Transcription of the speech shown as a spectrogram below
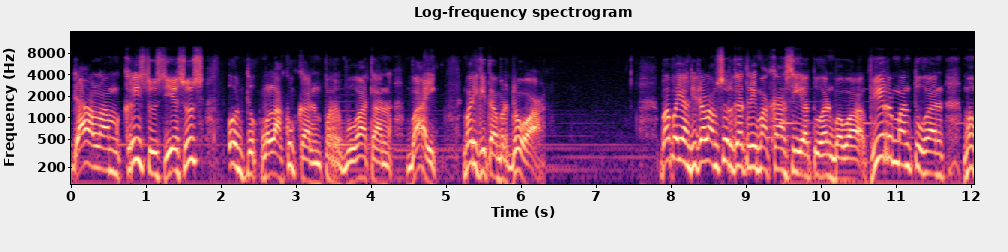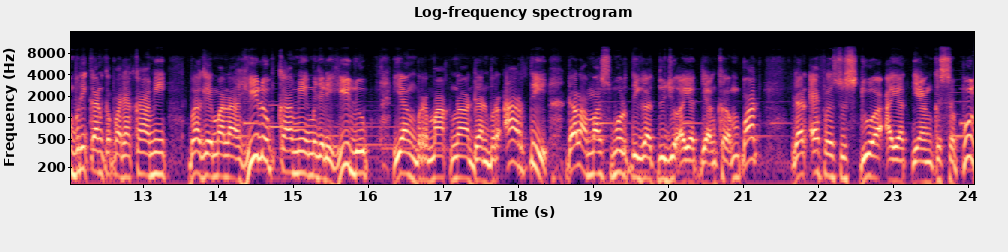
dalam Kristus Yesus untuk melakukan perbuatan baik. Mari kita berdoa. Bapak yang di dalam surga terima kasih ya Tuhan bahwa firman Tuhan memberikan kepada kami bagaimana hidup kami menjadi hidup yang bermakna dan berarti dalam Mazmur 37 ayat yang keempat dan Efesus 2 ayat yang ke-10.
